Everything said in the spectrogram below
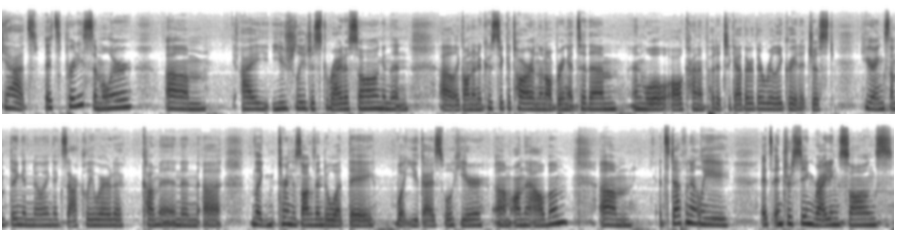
Yeah, it's it's pretty similar. Um, I usually just write a song and then uh, like on an acoustic guitar, and then I'll bring it to them, and we'll all kind of put it together. They're really great at just hearing something and knowing exactly where to come in and uh, like turn the songs into what they what you guys will hear um, on the album. Um, it's definitely it's interesting writing songs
